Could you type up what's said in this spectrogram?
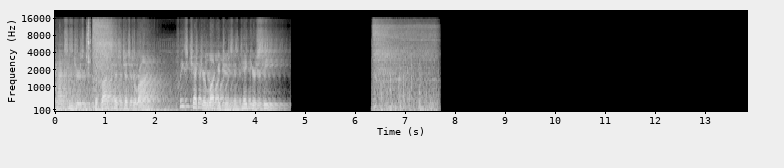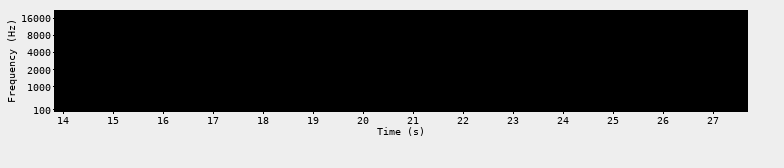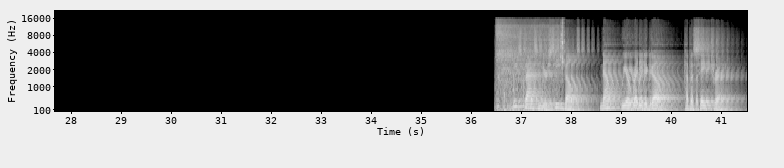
passengers, the bus has just arrived. Please check your luggages and take your seat. Please fasten your seatbelts. Now, we are ready to go. Have a safe trip.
